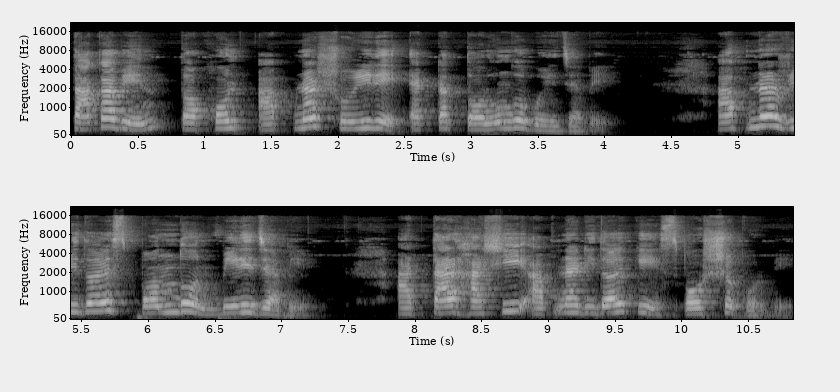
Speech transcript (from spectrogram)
তাকাবেন, তখন আপনার শরীরে একটা তরঙ্গ বয়ে যাবে। আপনার হৃদয়ের স্পন্দন বেড়ে যাবে আর তার হাসি আপনার হৃদয়কে স্পর্শ করবে।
